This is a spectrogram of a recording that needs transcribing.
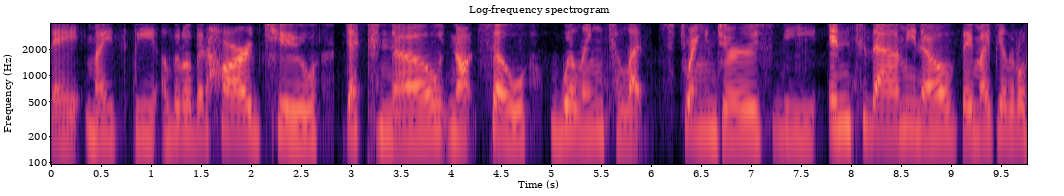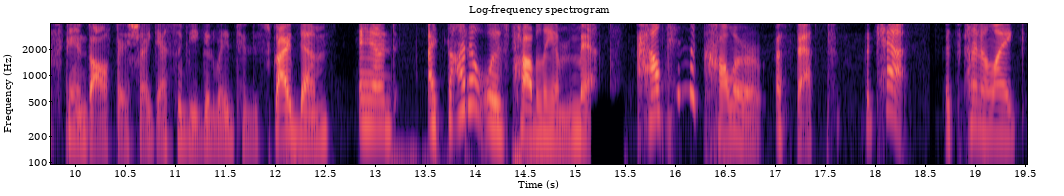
They might be a little bit hard to get to know, not so willing to let strangers be into them. You know, they might be a little standoffish, I guess would be a good way to describe them. And I thought it was probably a myth. How can the color affect the cat. It's kind of like,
